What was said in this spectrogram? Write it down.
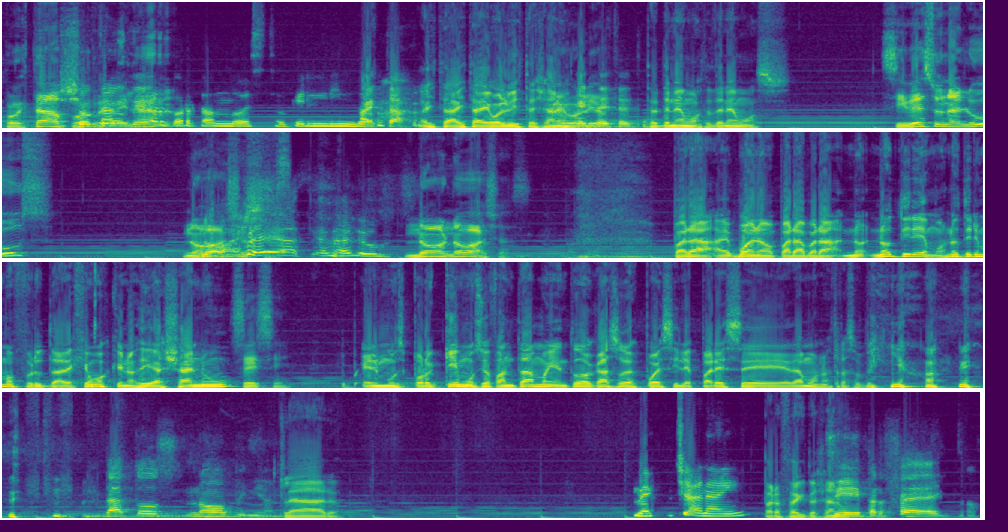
Porque estaba Yo por creo que revelar. cortando esto, qué lindo. Ahí está. Ahí está, ahí está, ahí volviste, ya Ahí está. Te tenemos, te tenemos. Si ves una luz, no, No, vayas. la luz. No, no vayas. Pará, eh, bueno, pará, pará. No, no tiremos, no tiremos fruta. Dejemos que nos diga Yanu Sí, sí. El por qué Museo Fantasma y en todo caso después, si les parece, damos nuestras opiniones. Datos, no opinión. claro. ¿Me escuchan ahí? Perfecto, Yanu. Sí, perfecto.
